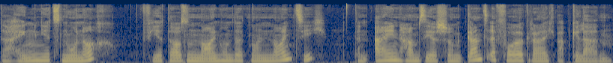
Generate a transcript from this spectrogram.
Da hängen jetzt nur noch 4999, denn ein haben Sie ja schon ganz erfolgreich abgeladen.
